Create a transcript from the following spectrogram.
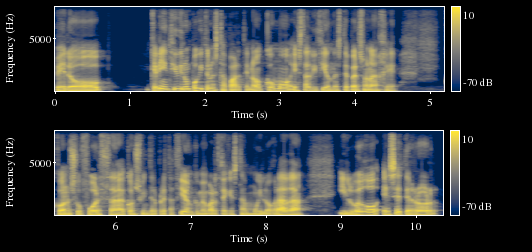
pero quería incidir un poquito en esta parte, ¿no? Cómo esta edición de este personaje, con su fuerza, con su interpretación, que me parece que está muy lograda, y luego ese terror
